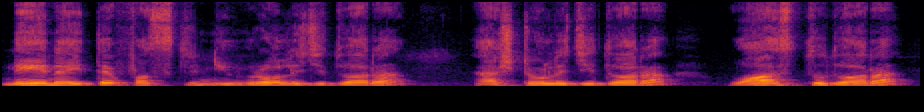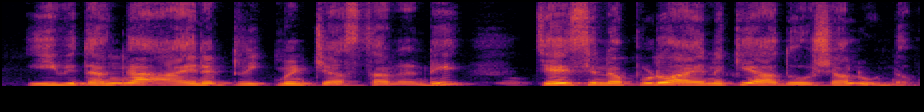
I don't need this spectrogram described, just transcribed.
నేనైతే ఫస్ట్ న్యూమరాలజీ ద్వారా ఆస్ట్రాలజీ ద్వారా వాస్తు ద్వారా ఈ విధంగా ఆయన ట్రీట్మెంట్ చేస్తానండి. చేసినప్పుడు ఆయనకి ఆ దోషాలు ఉండవు.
